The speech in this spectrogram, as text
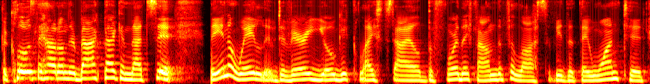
the clothes they had on their backpack, and that's it. They, in a way, lived a very yogic lifestyle before they found the philosophy that they wanted.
